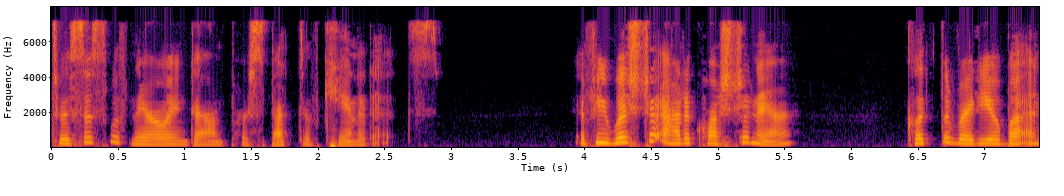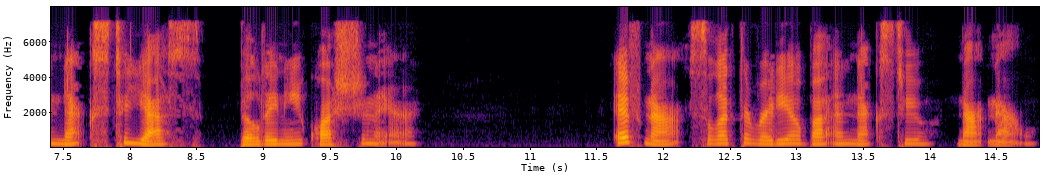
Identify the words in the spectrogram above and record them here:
to assist with narrowing down prospective candidates. If you wish to add a questionnaire, click the radio button next to Yes, Build a New Questionnaire. If not, select the radio button next to Not Now.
